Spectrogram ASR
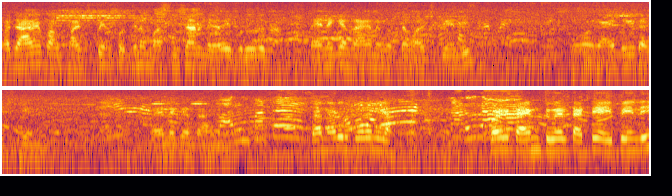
మా జానే పాపం మర్చిపోయింది. పొద్దున మస్తు హుషారుండే కదా ఇప్పుడు నైనకేం రాగానే మొత్తం మర్చిపోయింది. సో మా గాయత్రికి తడిచిపోయింది నైనకేం రాగానే. దాన్ని అడుగు పోదాం ఇక. ఇప్పటికి టైం ట్వెల్వ్ థర్టీ అయిపోయింది.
